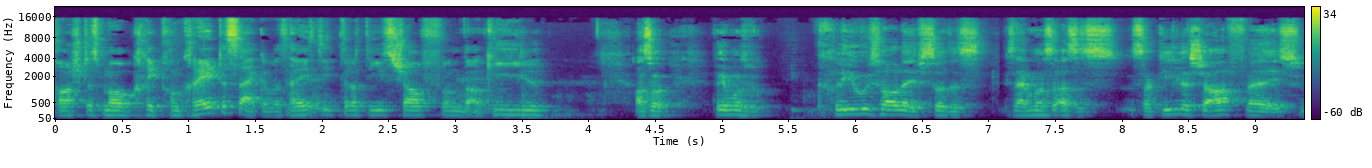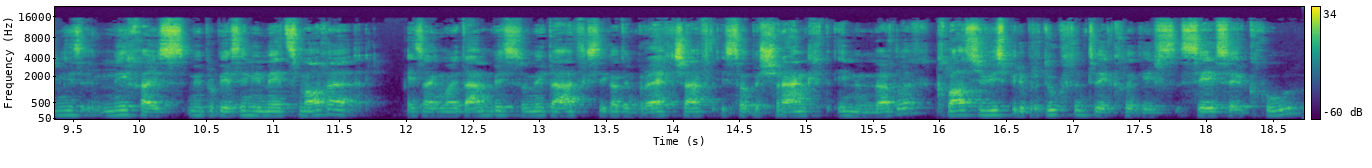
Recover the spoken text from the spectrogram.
kannst du das mal ein bisschen konkreter sagen? Was heisst iteratives Schaffen und agil? Also, ich muss ein bisschen ausholen, ist so, dass sagen wir so, also das agile Arbeiten ist, mich heisst, wir probieren es irgendwie mehr zu machen. Ich sage mal, in dem bis, wir tätig gerade im Projektgeschäft, ist so beschränkt immer möglich. Klassischerweise bei der Produktentwicklung ist es sehr, sehr cool,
